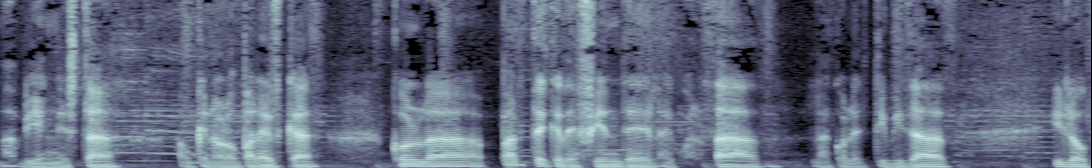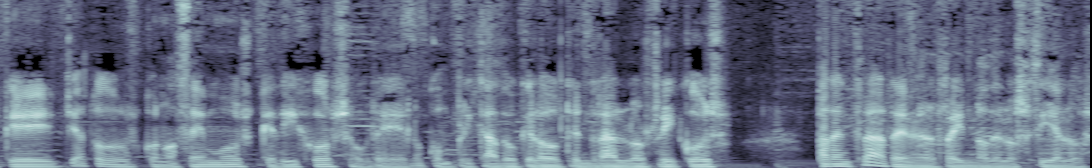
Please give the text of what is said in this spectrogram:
más bien está, aunque no lo parezca, con la parte que defiende la igualdad, la colectividad y lo que ya todos conocemos que dijo sobre lo complicado que lo tendrán los ricos para entrar en el reino de los cielos.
